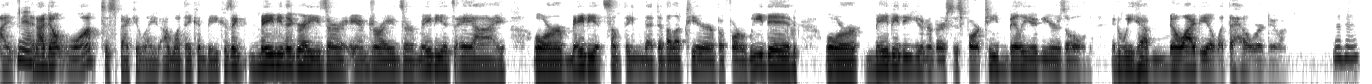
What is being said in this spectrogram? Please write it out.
I Yeah. and I don't want to speculate on what they could be because they maybe the grays are androids or maybe it's AI or maybe it's something that developed here before we did or maybe the universe is 14 billion years old and we have no idea what the hell we're doing mhm.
